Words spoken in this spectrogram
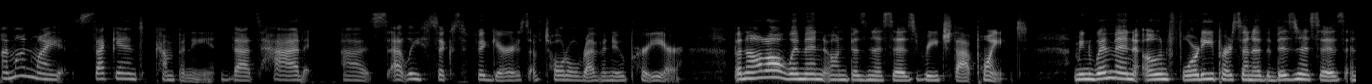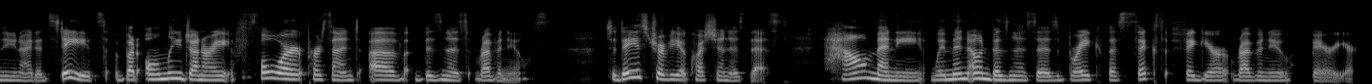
I'm on my second company that's had uh, at least six figures of total revenue per year. But not all women owned businesses reach that point. I mean, women own 40% of the businesses in the United States, but only generate 4% of business revenues. Today's trivia question is this How many women owned businesses break the six figure revenue barrier?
